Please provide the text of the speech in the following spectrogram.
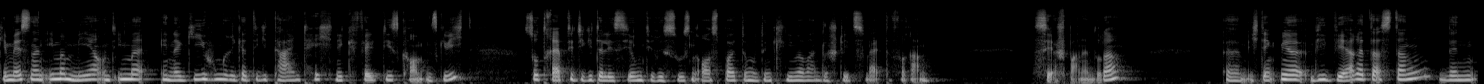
gemessen an immer mehr und immer energiehungriger digitalen Technik, fällt dies kaum ins Gewicht. So treibt die Digitalisierung die Ressourcenausbeutung und den Klimawandel stets weiter voran. Sehr spannend, oder? Ähm, ich denke mir, wie wäre das dann, wenn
